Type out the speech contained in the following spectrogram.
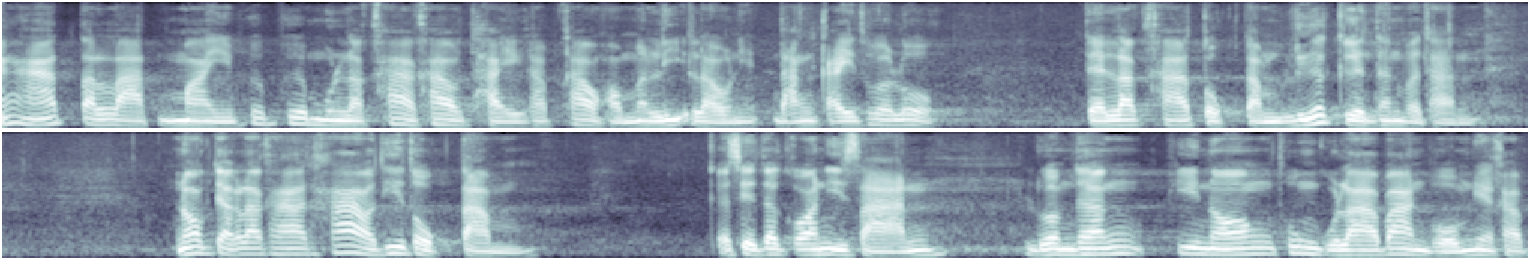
งหาตลาดใหม่เพื่อเพิ่มมูลค่าข้าวไทยครับข้าวหอมมะลิเราเนี่ยดังไกลทั่วโลก แต่ราคาตกต่ำเหลือเกินท่านประธานนอกจากราคาข้าวที่ตกต่ำเกษตรกรอีสาน รวมทั้งพี่น้องทุ่งกุลาบ้านผมเนี่ยครับ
